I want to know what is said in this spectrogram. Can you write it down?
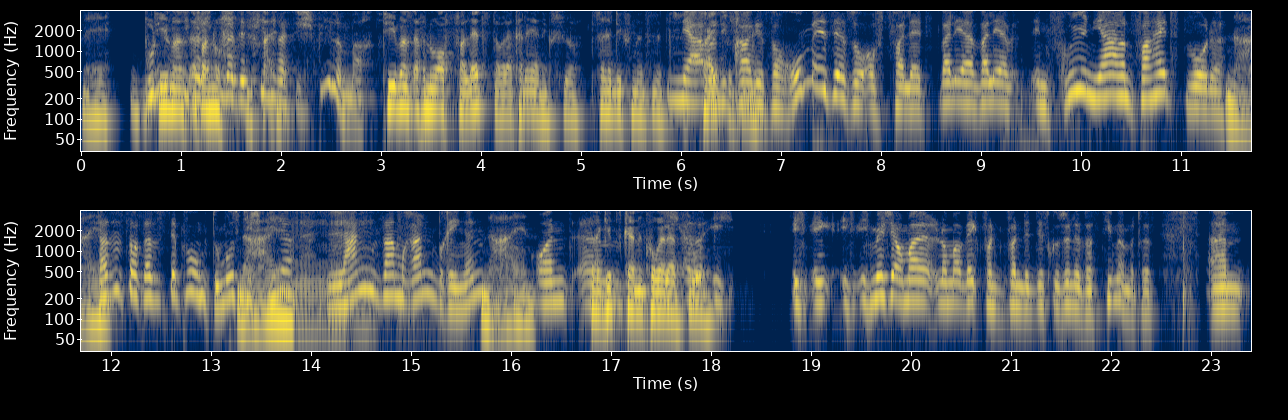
nee. Thielmann ist einfach nur, Bundesliga-Spieler, der nein. 34 Spiele macht. Thielmann ist einfach nur oft verletzt, aber da kann er ja nichts für. Das hat ja nichts mit, mit Ja, Zeit aber die zu Frage tun. ist, warum ist er so oft verletzt? Weil er, weil er in frühen Jahren verheizt wurde. Nein. Das ist doch, das ist der Punkt. Du musst die Nein. Spieler langsam ranbringen. Nein. Und ähm, Da gibt's keine Korrelation. Ich, also ich, ich, ich, ich möchte auch mal noch mal weg von, von der Diskussion, was Team betrifft. Ähm,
